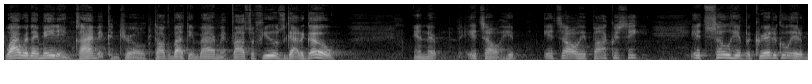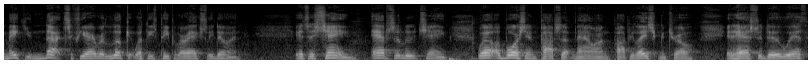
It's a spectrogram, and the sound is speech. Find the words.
Why were they meeting? Climate control, talk about the environment, fossil fuels got to go. And it's all hip, it's all hypocrisy. It's so hypocritical, it'll make you nuts if you ever look at what these people are actually doing. It's a shame absolute shame. Well, abortion pops up now on population control. It has to do with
